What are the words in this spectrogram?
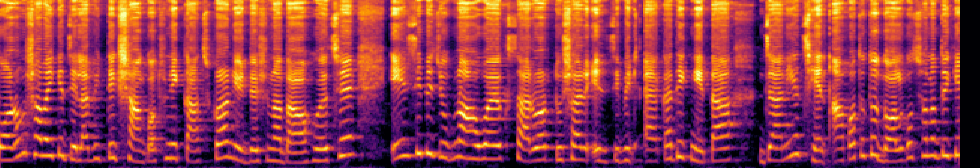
বরং সবাইকে জেলাভিত্তিক সাংগঠনিক কাজ করার নির্দেশনা দেওয়া হয়েছে। এনসিপি যুগ্ম আহ্বায়ক সারোয়ার তুষার এনসিপির একাধিক নেতা জানিয়েছেন, আপাতত দল গোছানোর দিকে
